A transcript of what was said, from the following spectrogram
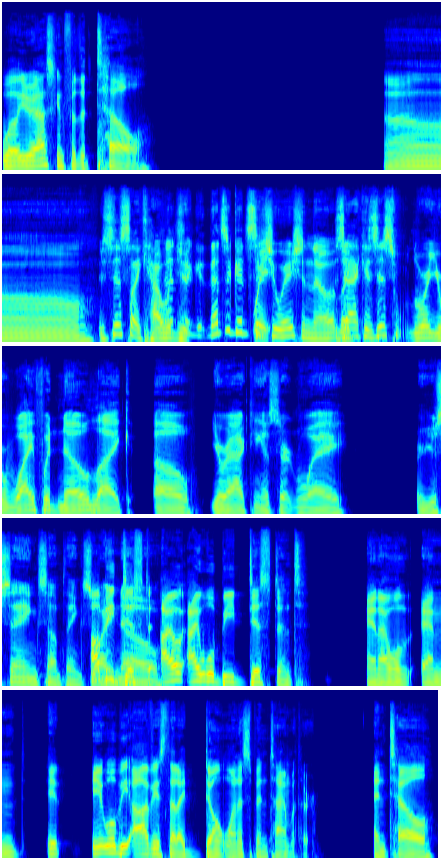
Well, you're asking for the tell. Oh, Is this like how would that's, you, a, good- that's a good Wait, situation though. Like, Zack? Is this where your wife would know, like, oh, you're acting a certain way, or you're saying something? So I'll I be know. distant. I, I will be distant, and I will, and it it will be obvious that I don't want to spend time with her until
